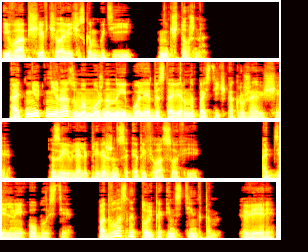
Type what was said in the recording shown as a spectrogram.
и вообще в человеческом бытии ничтожна. Отнюдь не разумом можно наиболее достоверно постичь окружающее, заявляли приверженцы этой философии. Отдельные области подвластны только инстинктам, вере,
